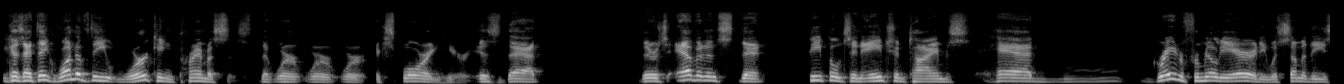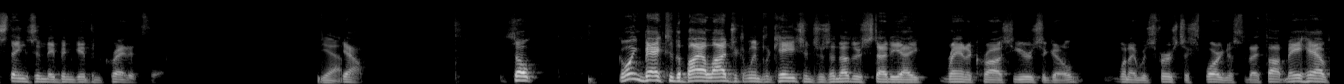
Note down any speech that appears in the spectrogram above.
because I think one of the working premises that we're we're we're exploring here is that there's evidence that peoples in ancient times had greater familiarity with some of these things than they've been given credit for. yeah. Yeah. So, going back to the biological implications, there's another study I ran across years ago when I was first exploring this that I thought may have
